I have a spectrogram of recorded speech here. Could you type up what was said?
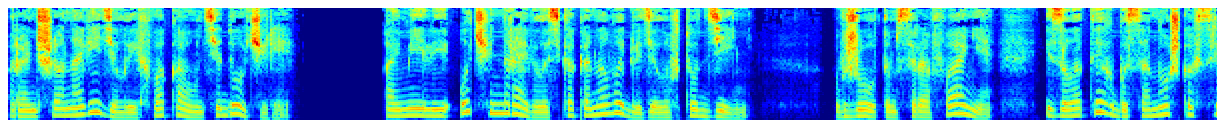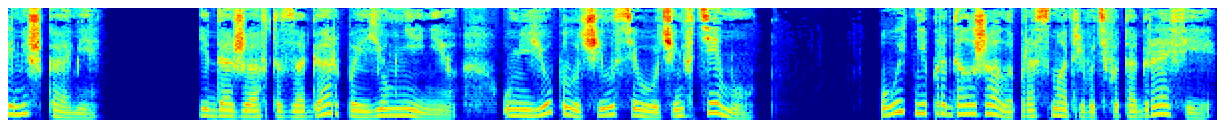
Раньше она видела их в аккаунте дочери. Амелии очень нравилось, как она выглядела в тот день. В желтом сарафане и золотых босоножках с ремешками. И даже автозагар, по ее мнению, у нее получился очень в тему. Уитни продолжала просматривать фотографии,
